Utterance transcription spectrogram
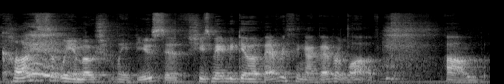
constantly emotionally abusive. She's made me give up everything I've ever loved. Um,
